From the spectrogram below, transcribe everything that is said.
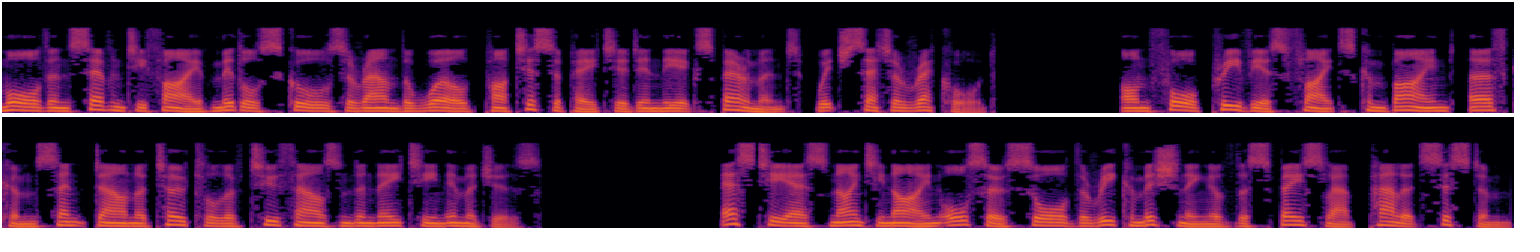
More than 75 middle schools around the world participated in the experiment, which set a record. On four previous flights combined, EarthKAM sent down a total of 2,018 images. STS-99 also saw the recommissioning of the Spacelab pallet system,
